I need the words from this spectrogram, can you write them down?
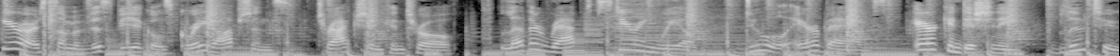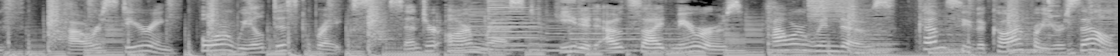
Here are some of this vehicle's great options. Traction control, leather-wrapped steering wheel, dual airbags, air conditioning, Bluetooth, power steering, four-wheel disc brakes, center armrest, heated outside mirrors, power windows. Come see the car for yourself.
